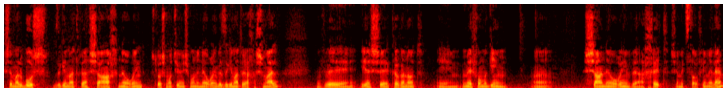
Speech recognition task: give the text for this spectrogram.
שמלבוש זה גימטריה שעך נאורין, 378 נאורין, וזה גימטריה חשמל, ויש אה, כוונות אה, מאיפה מגיעים השע נאורים והחטא שמצטרפים אליהם,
